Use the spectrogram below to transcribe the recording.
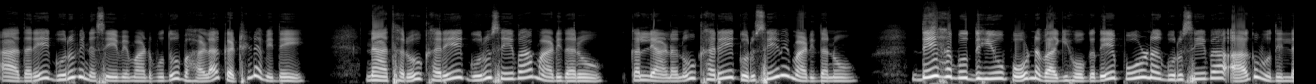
ಆದರೆ ಗುರುವಿನ ಸೇವೆ ಮಾಡುವುದು ಬಹಳ ಕಠಿಣವಿದೆ. ನಾಥರು ಖರೇ ಗುರು ಸೇವಾ ಮಾಡಿದರು. ಕಲ್ಯಾಣನು ಖರೇ ಗುರುಸೇವೆ ಮಾಡಿದನು. ದೇಹ ಬುದ್ಧಿಯು ಪೂರ್ಣವಾಗಿ ಹೋಗದೆ ಪೂರ್ಣ ಗುರುಸೇವಾ ಆಗುವುದಿಲ್ಲ.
